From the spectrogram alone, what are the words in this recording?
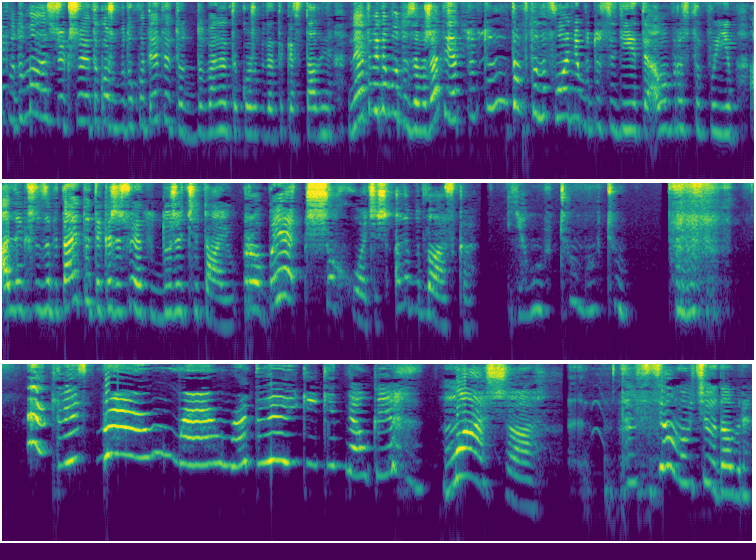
я подумала, що якщо я також буду ходити, то до мене також буде таке ставлення. Ну я тобі не буду заважати, я тут ну, там в телефоні буду сидіти або просто поїм. Але якщо запитають, то ти кажеш, що я тут дуже читаю. Роби, що хочеш, але будь ласка. Я мовчу, мовчу. Маша! Та все, мовчу, добре.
